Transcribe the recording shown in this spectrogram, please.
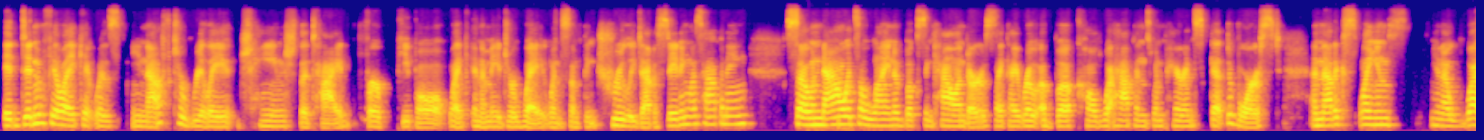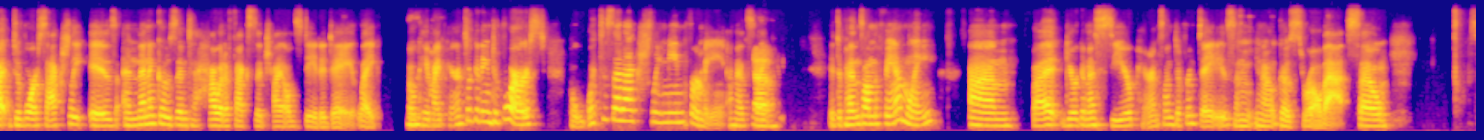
it didn't feel like it was enough to really change the tide for people like in a major way when something truly devastating was happening. So now it's a line of books and calendars. Like I wrote a book called What Happens When Parents Get Divorced and that explains you know what divorce actually is and then it goes into how it affects the child's day to day like okay my mm-hmm. parents are getting divorced but what does that actually mean for me and it's yeah. like it depends on the family um but you're going to see your parents on different days and you know it goes through all that so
